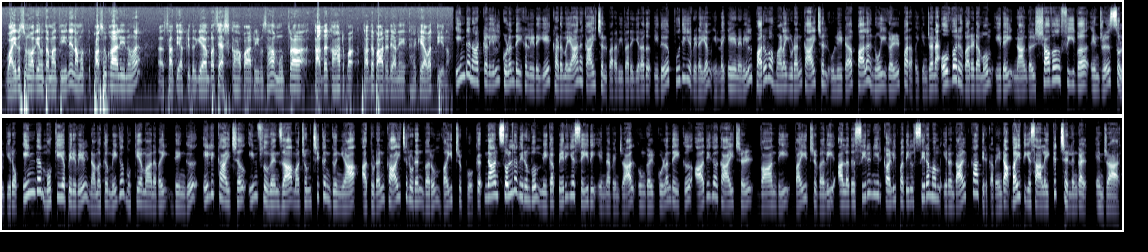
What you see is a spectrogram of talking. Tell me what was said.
වෛරස් වුණ වගේම තමයි තියෙන්නේ. නමුත් පසු කාලීනව අ, සතියක් විතර ගියාන් පස්සේ ඇස් කහ පාට වීම සහ මුත්‍රා තද කහට පා- තද පාටට යන හැකියාවක් තියෙනවා இந்த நாட்களில் குழந்தைகளிடையே கடுமையான காய்ச்சல் பரவி வருகிறது இது புதிய விடயம் இல்லை ஏனெனில் பருவமழையுடன் காய்ச்சல் உள்ளிட்ட பல நோய்கள் பரவுகின்றன ஒவ்வொரு வருடமும் இதை நாங்கள் ஷவர் ஃபீவர் என்று சொல்கிறோம் இந்த முக்கிய பிரிவில் நமக்கு மிக முக்கியமானவை டெங்கு எலிக்காய்ச்சல் இன்ஃப்ளூவென்சா மற்றும் சிக்கன் குன்யா அத்துடன் காய்ச்சலுடன் வரும் வயிற்றுப்போக்கு நான் சொல்ல விரும்பும் மிகப்பெரிய செய்தி என்னவென்றால் உங்கள் குழந்தைக்கு அதிக காய்ச்சல் வாந்தி வயிற்று வலி அல்லது சிறுநீர் கழிப்பதில் சிரமம் இருந்தால் காத்திருக்க வேண்டாம். வைத்தியசாலைக்கு செல்லுங்கள் என்றார்.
